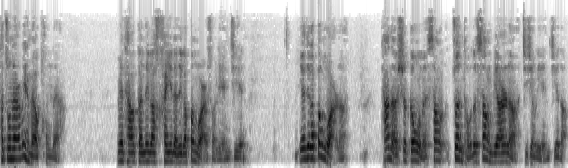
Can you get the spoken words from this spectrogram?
它中间为什么要空的呀？因为它要跟这个黑的这个泵管所连接，因为这个泵管呢，它呢是跟我们上钻头的上边呢进行连接的。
